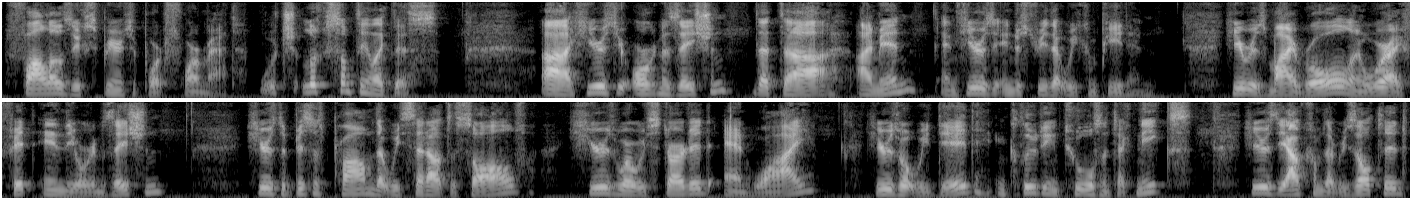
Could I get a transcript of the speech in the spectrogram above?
follows the experience report format, which looks something like this. Uh, here's the organization that uh, I'm in, and here's the industry that we compete in. Here is my role and where I fit in the organization. Here's the business problem that we set out to solve. Here's where we started and why. Here's what we did, including tools and techniques. Here's the outcome that resulted.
